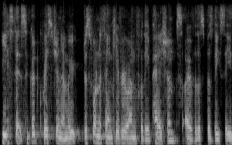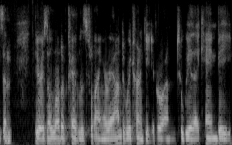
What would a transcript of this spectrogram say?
Yes, that's a good question, and we just want to thank everyone for their patience over this busy season. There is a lot of travellers flying around, and we're trying to get everyone to where they can be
